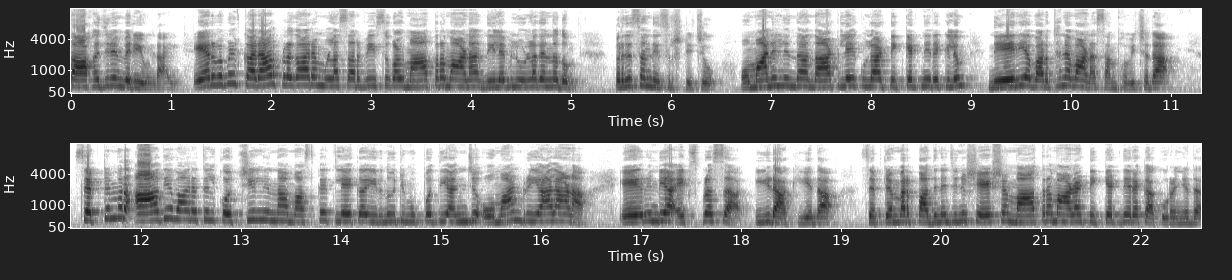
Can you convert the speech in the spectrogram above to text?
സാഹചര്യം വരെയുണ്ടായി. എയർബബിൾ കരാർ പ്രകാരമുള്ള സർവീസുകൾ മാത്രമാണ് നിലവിലുള്ളതെന്നതും പ്രതിസന്ധി സൃഷ്ടിച്ചു. ഒമാനിൽ നിന്ന് നാട്ടിലേക്കുള്ള ടിക്കറ്റ് നിരക്കിലും നേരിയ വർധനവാണ് സംഭവിച്ചത്. സെപ്റ്റംബർ ആദ്യ വാരത്തിൽ കൊച്ചിയിൽ നിന്ന് മസ്കറ്റിലേക്ക് ഇരുന്നൂറ്റി മുപ്പത്തി അഞ്ച് ഒമാൻ റിയാലാണ് എയർ ഇന്ത്യ എക്സ്പ്രസ് ഈടാക്കിയത്. സെപ്റ്റംബർ പതിനഞ്ചിന് ശേഷം മാത്രമാണ് ടിക്കറ്റ് നിരക്ക് കുറഞ്ഞത്.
